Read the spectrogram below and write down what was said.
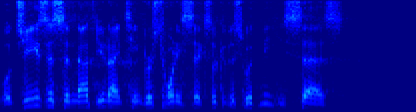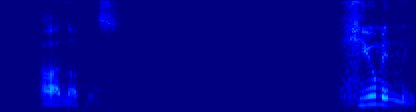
well jesus in matthew 19 verse 26 look at this with me he says Oh, I love this. Humanly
